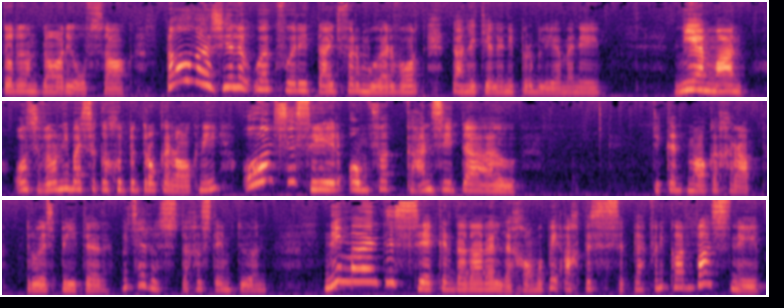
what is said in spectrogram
tot dan na die hofsaak. Behalwe as jy ook voor die tyd vermoor word, dan het jy nie probleme nie. Nee man, ons wil nie by sulke goed betrokke raak nie. Ons is hier om vakansie te hou. Die kind maak 'n grap, troos Pieter met sy rustige stemtoon. Niemand is seker dat daar 'n liggaam op die agterste sitplek van die kar was nie.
